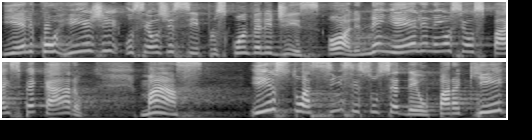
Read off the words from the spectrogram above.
E ele corrige os seus discípulos quando ele diz: Olha, nem ele nem os seus pais pecaram, mas isto assim se sucedeu para que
